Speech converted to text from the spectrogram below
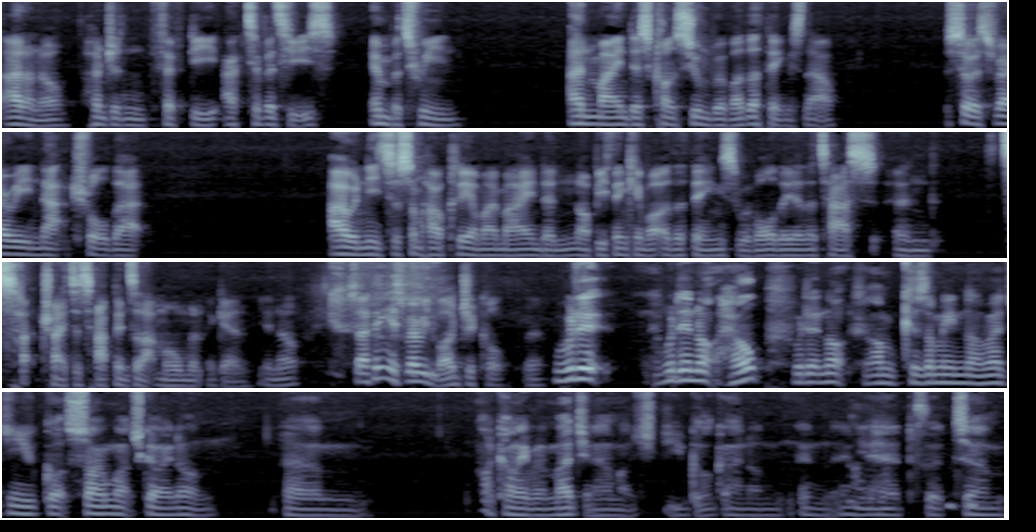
I don't know, 150 activities in between, and mind is consumed with other things now, so it's very natural that. I would need to somehow clear my mind and not be thinking about other things with all the other tasks and t- try to tap into that moment again, you know? So I think it's very logical. Yeah. Would it would it not help? Would it not? Because I mean, I imagine you've got so much going on. Um, I can't even imagine how much you've got going on in, in your head. But um,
